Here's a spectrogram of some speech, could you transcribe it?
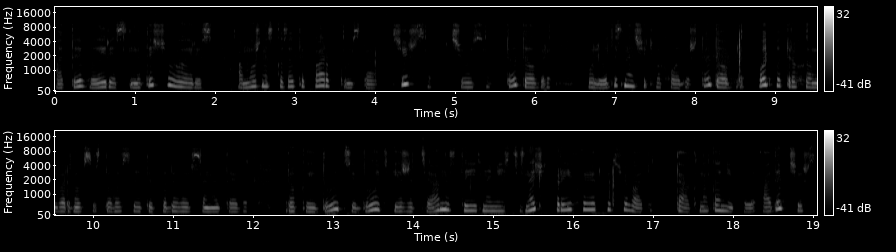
А ти виріс, не те, що виріс, а можна сказати, парубком став. Вчишся? Вчуся. То добре. У люди, значить, виходиш, то добре. От би трохим вернувся з того світу і подивився на тебе. Роки йдуть, ідуть, і життя не стоїть на місці. Значить, приїхав відпочивати. Так, на канікули. А де вчишся?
